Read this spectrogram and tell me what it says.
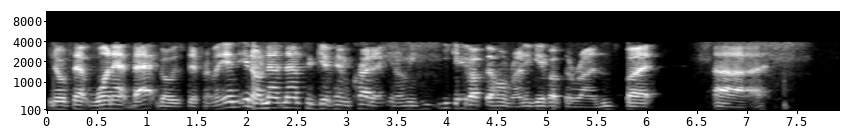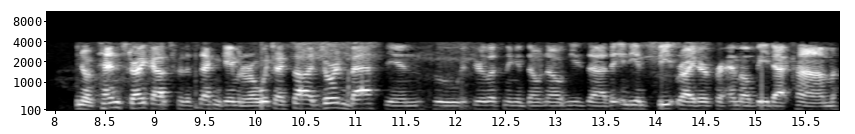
you know if that one at bat goes differently, and you know not not to give him credit, you know, I mean he, he gave up the home run, he gave up the runs, but uh, you know, ten strikeouts for the second game in a row, which I saw Jordan Bastian, who if you're listening and don't know, he's uh, the Indians beat writer for MLB.com.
